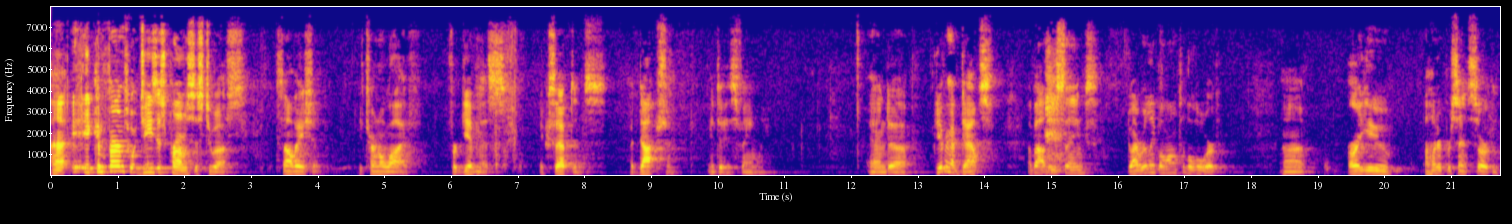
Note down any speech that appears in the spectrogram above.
uh, it, confirms what Jesus promises to us salvation, eternal life, forgiveness, acceptance, adoption into his family. And uh, do you ever have doubts about these things? Do I really belong to the Lord? Uh, are you 100% certain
